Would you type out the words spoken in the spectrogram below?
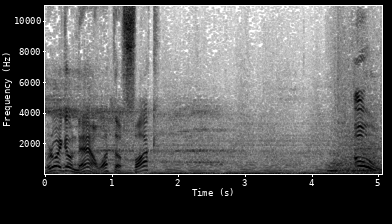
Where do I go now? What the fuck? Oh!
